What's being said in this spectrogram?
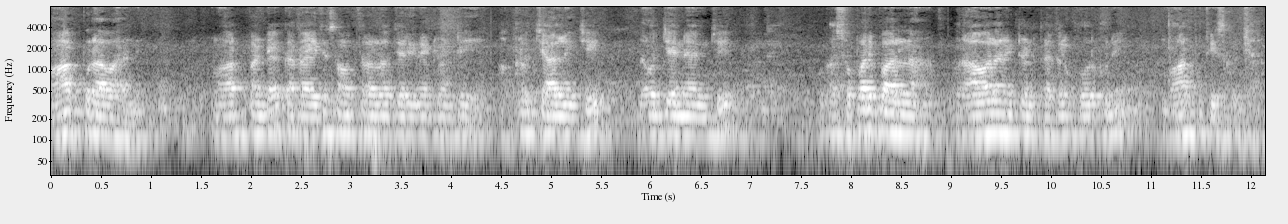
మార్పు రావాలని. మార్పు అంటే గత ఐదు సంవత్సరాల్లో జరిగినటువంటి అకృత్యాల నుంచి దౌర్జన్యాల నుంచి ఒక సుపరిపాలన రావాలనేటువంటి ప్రజలు కోరుకుని మార్పు తీసుకొచ్చారు.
